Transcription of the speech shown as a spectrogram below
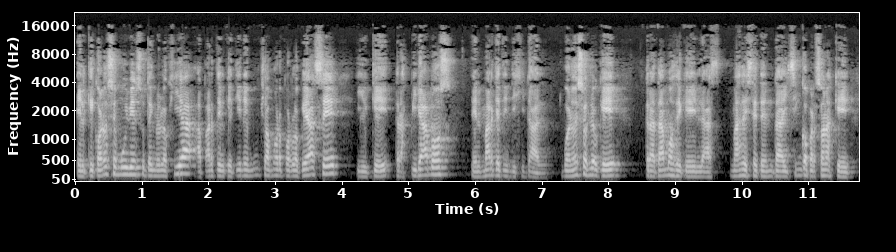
el que conoce muy bien su tecnología, aparte el que tiene mucho amor por lo que hace y el que transpiramos el marketing digital. Bueno, eso es lo que tratamos de que las más de 75 personas que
